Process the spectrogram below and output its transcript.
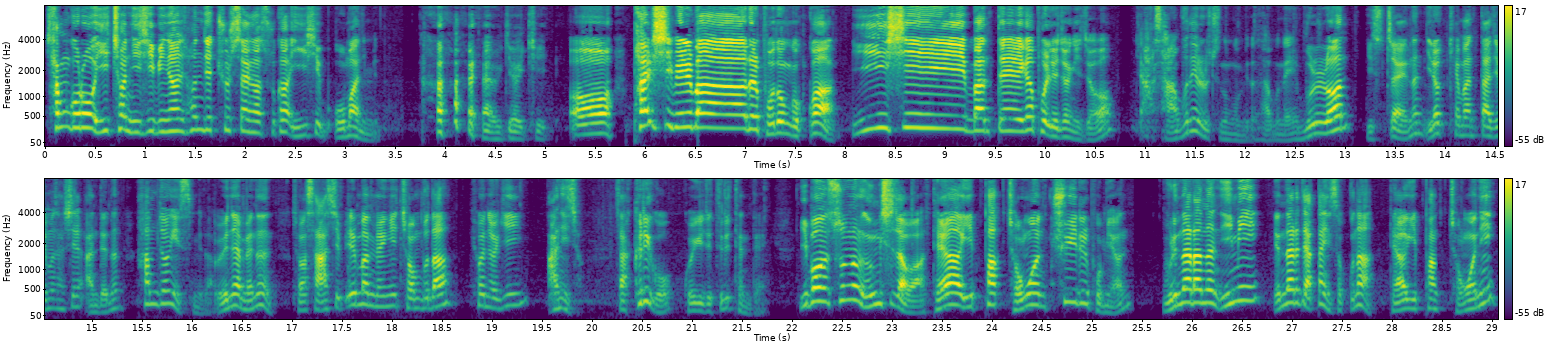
참고로 2022년 현재 출생아 수가 25만입니다. 여기 여기 어 81만을 보던 것과 20만대가 볼 예정이죠. 야 4분의 1로 주는 겁니다. 4분의 1. 물론 이 숫자에는 이렇게만 따지면 사실 안 되는 함정이 있습니다. 왜냐면은 저 41만 명이 전부 다 현역이 아니죠. 자 그리고 그 얘기 이제 드릴 텐데 이번 수능 응시자와 대학 입학 정원 추이를 보면 우리나라는 이미 옛날에도 약간 있었구나. 대학 입학 정원이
